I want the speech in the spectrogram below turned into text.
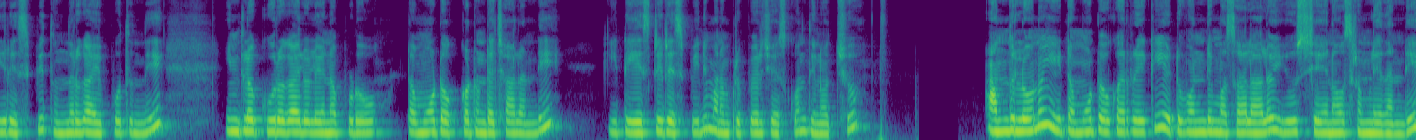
ఈ రెసిపీ తొందరగా అయిపోతుంది. ఇంట్లో కూరగాయలు లేనప్పుడు టమోటో ఒక్కటి ఉంటే చాలండి. ఈ టేస్టీ రెసిపీని మనం ప్రిపేర్ చేసుకొని తినొచ్చు. అందులోనూ ఈ టమోటో కర్రీకి ఎటువంటి మసాలాలు యూస్ చేయనవసరం లేదండి.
